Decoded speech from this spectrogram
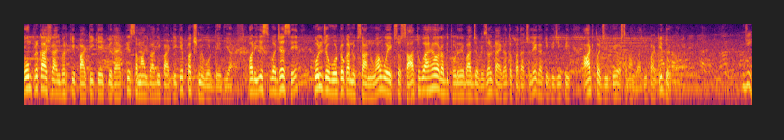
ओम प्रकाश राजभर की पार्टी के एक विधायक ने समाजवादी पार्टी के पक्ष में वोट दे दिया। और इस वजह से कुल जो वोटों का नुकसान हुआ, वो 107 हुआ है और अभी थोड़ी देर बाद जब रिज़ल्ट आएगा तो पता चलेगा कि बीजेपी आठ पर जीत गई और समाजवादी पार्टी दो पर। जी।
